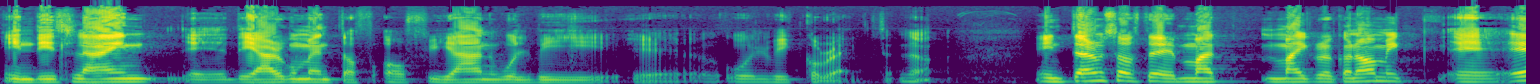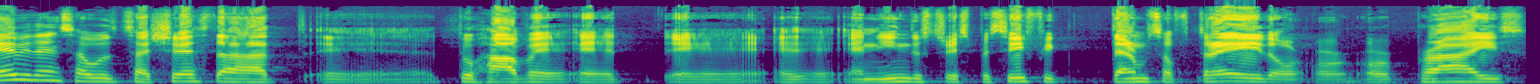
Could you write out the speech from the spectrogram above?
in this line, uh, the argument of, of Jan will be, uh, will be correct. So in terms of the microeconomic uh, evidence, I would suggest that uh, to have a, a, a, an industry-specific terms of trade or, or, or price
